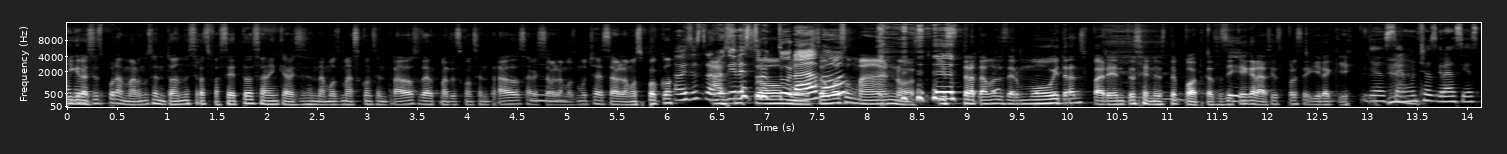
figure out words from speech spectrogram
Y gracias por amarnos en todas nuestras facetas. Saben que a veces andamos más concentrados, otras más desconcentrados. A veces hablamos mucho, a veces hablamos poco. A veces estamos bien estructurados. Somos, humanos y tratamos de ser muy transparentes en este podcast. Así que gracias por seguir aquí. Ya sé, muchas gracias.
